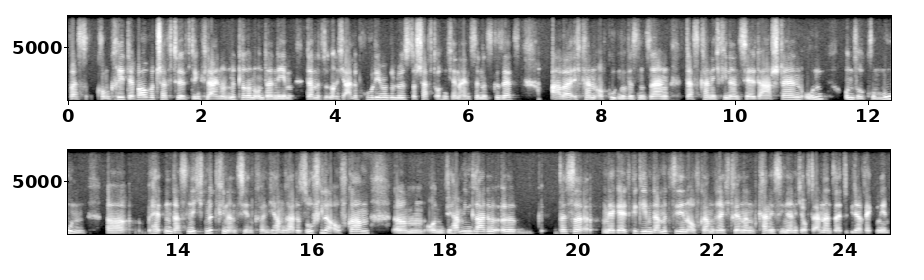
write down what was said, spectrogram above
was konkret der Bauwirtschaft hilft, den kleinen und mittleren Unternehmen. Damit sind noch nicht alle Probleme gelöst. Das schafft auch nicht ein einzelnes Gesetz. Aber ich kann auch guten Gewissens sagen, das kann ich finanziell darstellen und unsere Kommunen äh, hätten das nicht mitfinanzieren können. Die haben gerade so viele Aufgaben ähm, und wir haben ihnen gerade äh, besser mehr Geld gegeben, damit sie den Aufgaben gerecht werden, dann kann ich es ihnen ja nicht auf der anderen Seite wieder wegnehmen.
